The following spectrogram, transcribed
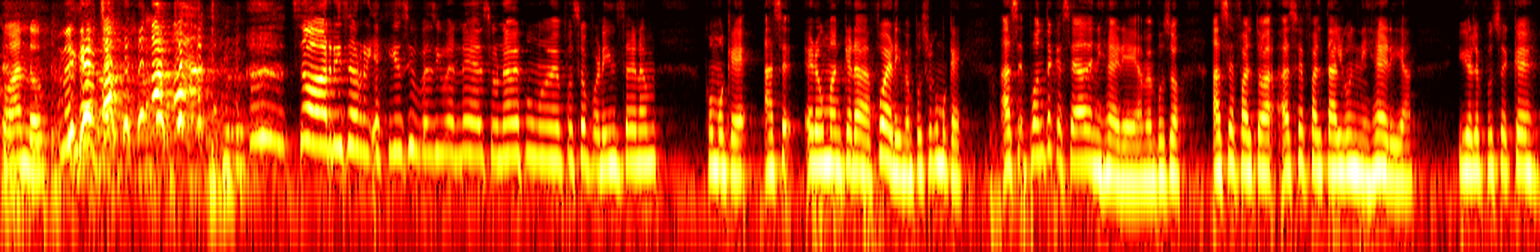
¿Cuándo? Sorry, sorry. Es que yo siempre así en eso. Una vez un me puso por Instagram como que hace, era un man que era de afuera y me puso como que, hace, ponte que sea de Nigeria. Ya me puso, hace falta, hace falta algo en Nigeria. Y yo le puse, ¿qué?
